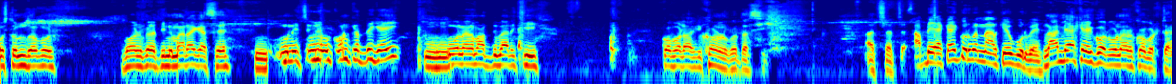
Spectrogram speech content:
মুসলিম ধর্ম গ্রহণ করে তিনি মারা গেছে। উনি ওখানকার থেকেই? ওনার মাধ্যমে আর কি কবর আর কি খনন করতেছি। আচ্ছা আচ্ছা। আপনি একাই করবেন না আর কেউ করবে? না আমি একাই করব ওনার কবরটা।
